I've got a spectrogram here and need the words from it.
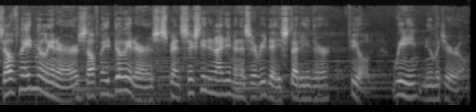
Self made millionaires, self made billionaires spend 60 to 90 minutes every day studying their field, reading new material.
